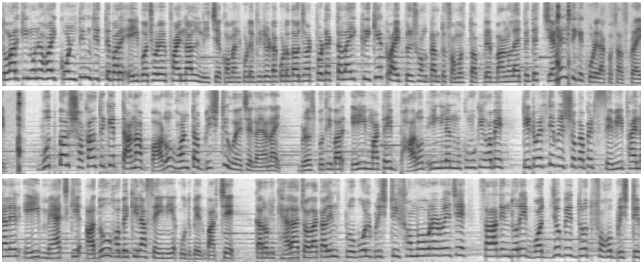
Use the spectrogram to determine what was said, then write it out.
তোমার কি মনে হয় কোন টিম জিততে পারে এই বছরের ফাইনাল নিচে কমেন্ট করে ভিডিওটা করে দাও, ঝটপট একটা লাইক ক্রিকেট ও আইপিএল সংক্রান্ত সমস্ত আপডেট বাংলায় পেতে চ্যানেলটিকে করে রাখো সাবস্ক্রাইব বুধবার সকাল থেকে টানা বারো ঘণ্টা বৃষ্টি হয়েছে গায়ানায়। বৃহস্পতিবার এই মাঠেই ভারত ইংল্যান্ড মুখোমুখি হবে। টি টোয়েন্টি বিশ্বকাপের সেমিফাইনালের এই ম্যাচ কি আদৌ হবে কিনা সেই নিয়ে উদ্বেগ বাড়ছে। কারণ খেলা চলাকালীন প্রবল বৃষ্টির সম্ভাবনা রয়েছে। সারাদিন ধরেই বজ্র বিদ্রোহ সহ বৃষ্টির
